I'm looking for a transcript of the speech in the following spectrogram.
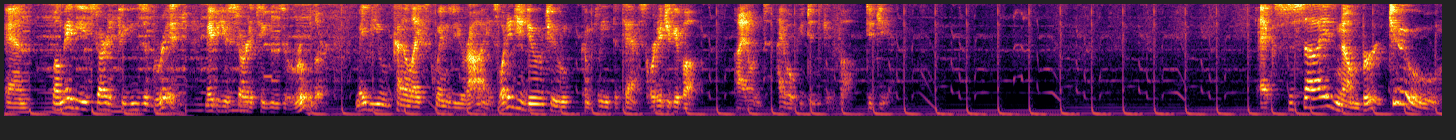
and well, maybe you started to use a grid. Maybe you started to use a ruler. Maybe you kind of like squinted your eyes. What did you do to complete the task? Or did you give up? I don't, I hope you didn't give up, did you? Exercise number two,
